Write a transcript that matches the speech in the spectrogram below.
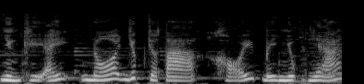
Nhưng khi ấy nó giúp cho ta khỏi bị nhục nhã.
